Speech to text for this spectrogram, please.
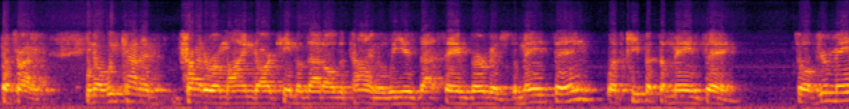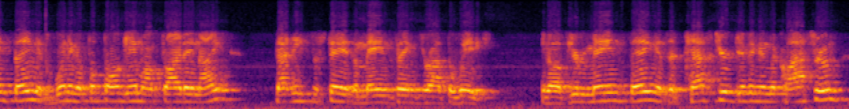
That's right. You know, we kind of try to remind our team of that all the time, and we use that same verbiage. The main thing, let's keep it the main thing. So if your main thing is winning a football game on Friday night, that needs to stay the main thing throughout the week. You know, if your main thing is a test you're giving in the classroom,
